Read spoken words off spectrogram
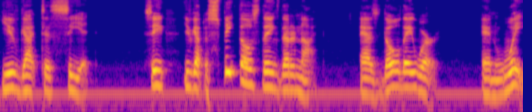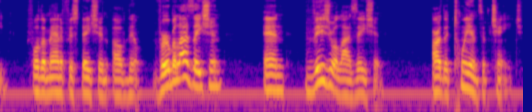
You've got to see it. See, you've got to speak those things that are not as though they were and wait for the manifestation of them. Verbalization and visualization are the twins of change.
